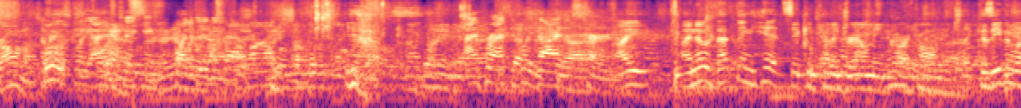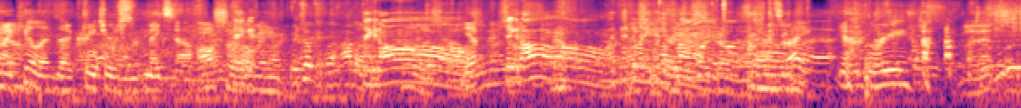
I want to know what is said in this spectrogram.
drawn him. So basically, I am taking quite a bit of damage. Yeah. I practically died this turn. I I know if that thing hits, it can kind of drown me in card advantage. Like, because even when I kill it, the creatures make stuff. Also, Take it. mean, Take it all. Yep. Take it all. I can't do anything about it. That's right. Yeah. Three, but it's,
